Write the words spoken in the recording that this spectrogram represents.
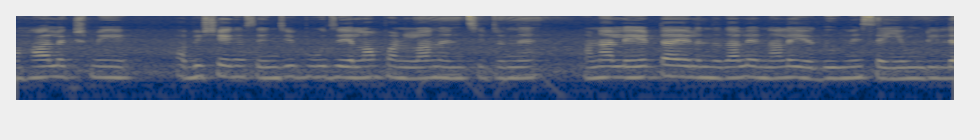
மகாலட்சுமி அபிஷேகம் செஞ்சு பூஜையெல்லாம் பண்ணலான்னு நினச்சிட்டு இருந்தேன். ஆனால் லேட்டாக எழுந்ததால் என்னால் எதுவுமே செய்ய முடியல.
